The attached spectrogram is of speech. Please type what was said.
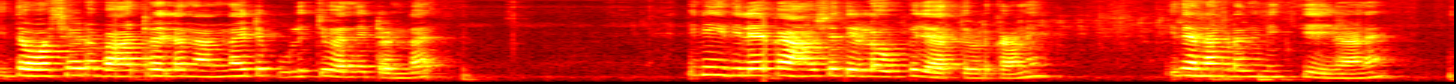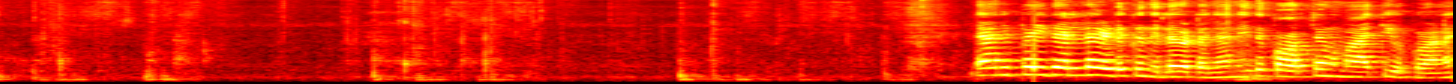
ഈ ദോശയുടെ ബാറ്ററെല്ലാം നന്നായിട്ട് പുളിച്ച് വന്നിട്ടുണ്ട്. ഇനി ഇതിലേക്ക് ആവശ്യത്തിലുള്ള ഉപ്പ് ചേർത്ത് കൊടുക്കാമേ. ഇതെല്ലാം കൂടെ ഒന്ന് മിക്സ് ചെയ്യുവാണ്. ഞാനിപ്പോൾ ഇതെല്ലാം എടുക്കുന്നില്ല കേട്ടോ. ഞാൻ ഇത് കുറച്ചങ്ങ് മാറ്റി വെക്കുവാണ്.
